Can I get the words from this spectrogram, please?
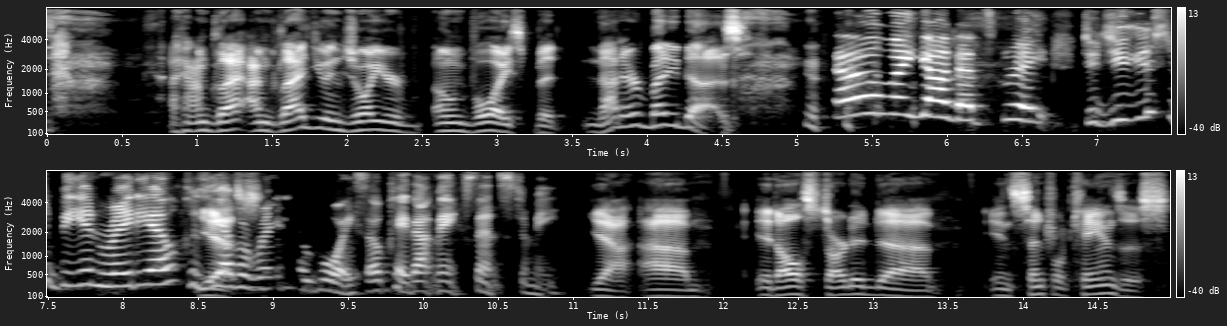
I'm glad I'm glad you enjoy your own voice, but not everybody does. Oh my God, that's great. Did you used to be in radio? Because you have a Yes. radio voice. Okay, that makes sense to me. yeah, um, it all started uh, in central Kansas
